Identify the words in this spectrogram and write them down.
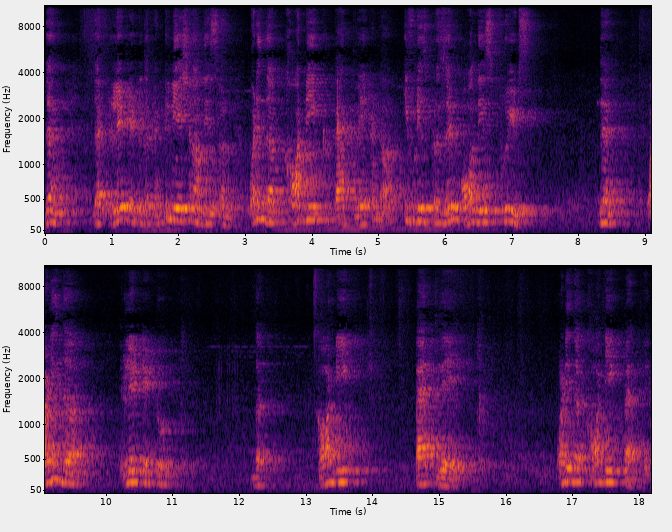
Then that related to the continuation of this one, what is the cardiac pathway and all. If it is present all these fluids, then what is the related to the cardiac pathway? What is the cardiac pathway?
